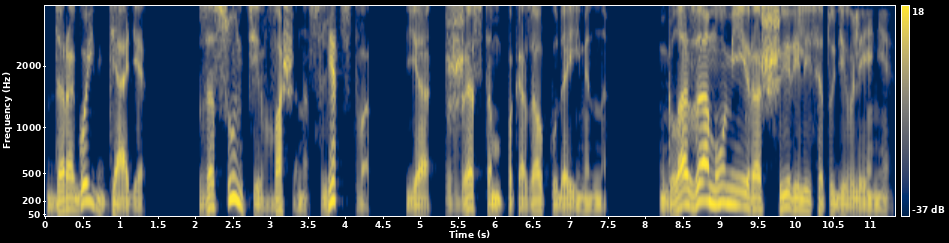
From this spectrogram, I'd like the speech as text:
«Дорогой дядя, засуньте в ваше наследство...» Я жестом показал, куда именно. Глаза мумии расширились от удивления.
